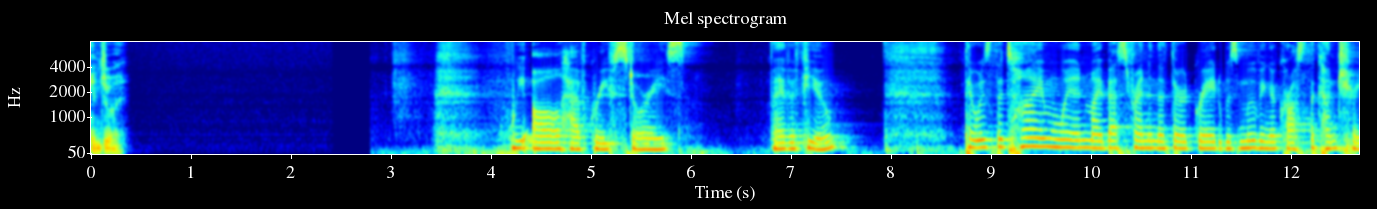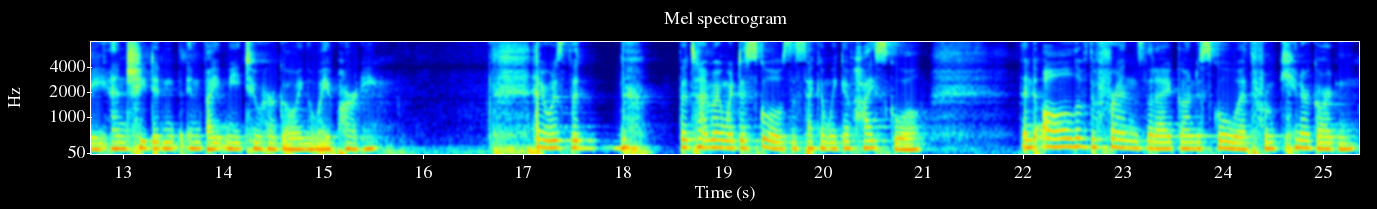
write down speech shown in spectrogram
Enjoy. We all have grief stories. I have a few. There was the time when my best friend in the third grade was moving across the country and she didn't invite me to her going away party. There was the, the time I went to school, it was the second week of high school, and all of the friends that I had gone to school with from kindergarten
